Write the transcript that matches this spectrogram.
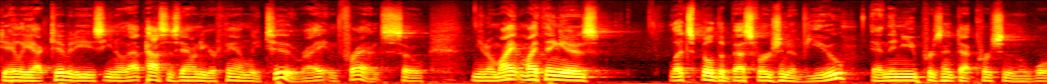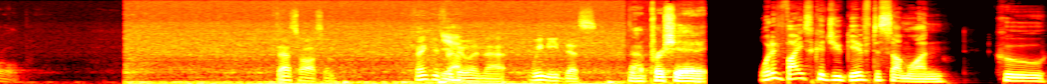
daily activities, you know, that passes down to your family too, right? And friends. So, you know, my, my thing is let's build the best version of you, and then you present that person in the world. That's awesome. Thank you for yeah. doing that. We need this. I appreciate it. What advice could you give to someone who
